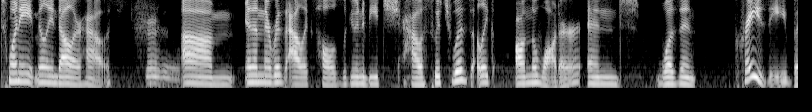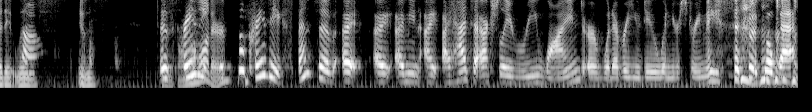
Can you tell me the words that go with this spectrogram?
twenty eight million dollar house. Mhm. Um, and then there was Alex Hall's Laguna Beach house, which was like on the water and wasn't crazy, but it was it was It was crazy. It was still crazy expensive. I, I, I mean, I, I had to actually rewind or whatever you do when you're streaming, go back,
